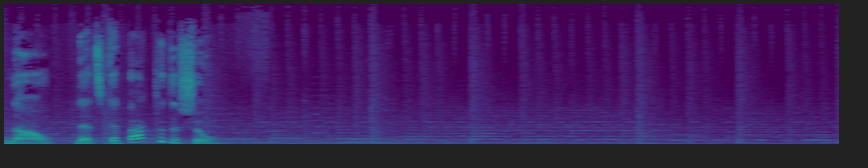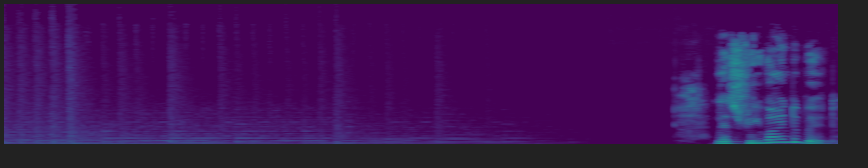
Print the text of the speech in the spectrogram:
Now, let's get back to the show. Let's rewind a bit.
